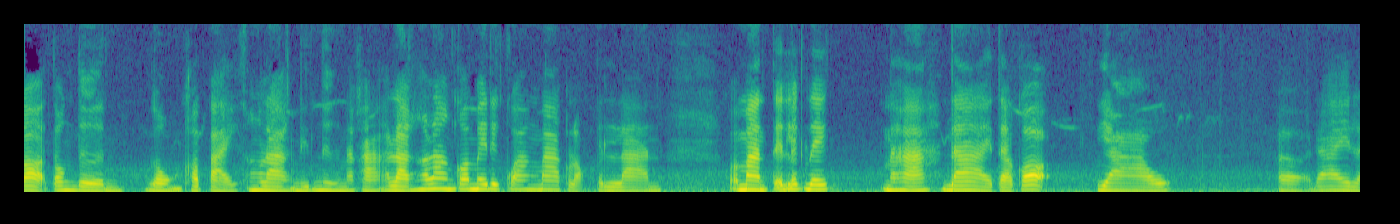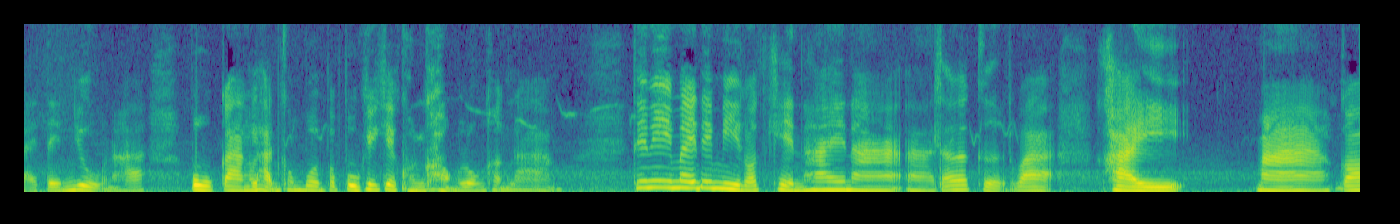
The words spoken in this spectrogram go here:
ก็ต้องเดินลงเข้าไปข้างล่างนิดนึงนะคะลานข้างล่างก็ไม่ได้กว้างมากหรอกเป็นลาน ประมาณเต็นท์เล็กๆนะคะ ได้แต่ก็ยาวเออได้หลายเต็นท์อยู่นะคะ ปูกลางลานข้างบนเพระปูขี้เกียจขนของลงข้างล่าง ที่นี่ไม่ได้มีรถเข็นให้นะอ่าถ้าเกิดว่าใครมาก็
